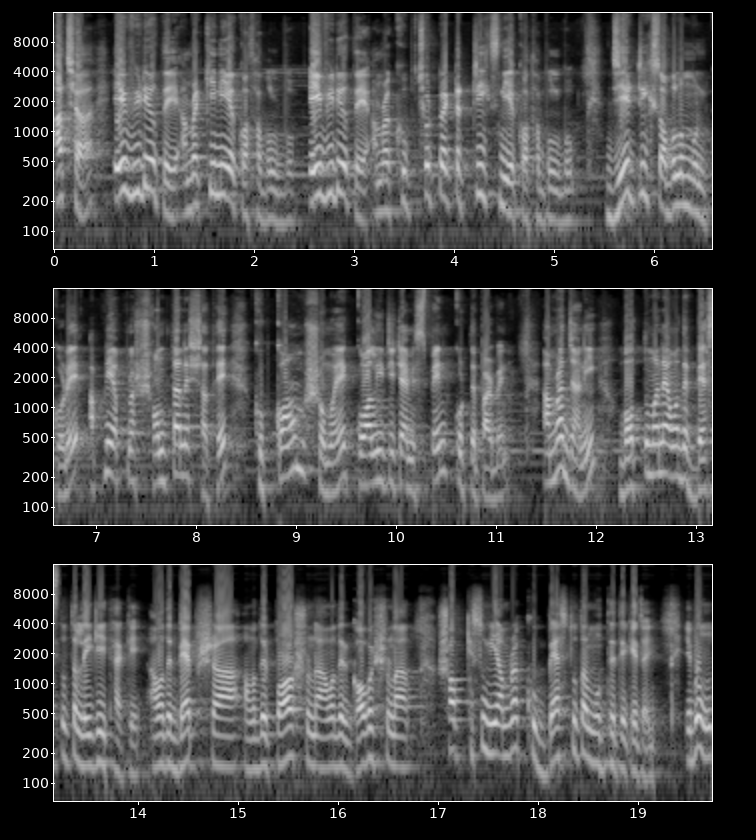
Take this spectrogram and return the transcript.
আচ্ছা এই ভিডিওতে আমরা কি নিয়ে কথা বলব? এই ভিডিওতে আমরা খুব ছোট্ট একটা ট্রিক্স নিয়ে কথা বলব। যে ট্রিক্স অবলম্বন করে আপনি আপনার সন্তানের সাথে খুব কম সময়ে কোয়ালিটি টাইম স্পেন্ড করতে পারবেন। আমরা জানি, বর্তমানে আমাদের ব্যস্ততা লেগেই থাকে। আমাদের ব্যবসা, আমাদের পড়াশোনা, আমাদের গবেষণা সব কিছু নিয়ে আমরা খুব ব্যস্ততার মধ্যে থেকে যাই। এবং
